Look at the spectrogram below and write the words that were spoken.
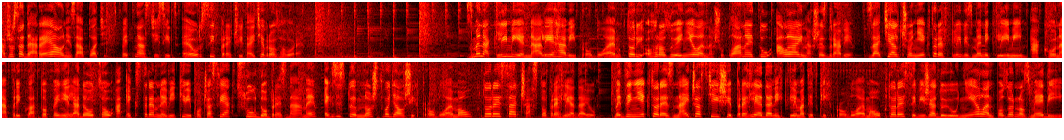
a čo sa dá reálne zaplatiť z 15 tisíc eur si prečítajte v rozhovore. Zmena klímy je naliehavý problém, ktorý ohrozuje nielen našu planétu, ale aj naše zdravie. Zatiaľ, čo niektoré vplyvy zmeny klímy, ako napríklad topenie ľadovcov a extrémne výkyvy počasia, sú dobre známe, existuje množstvo ďalších problémov, ktoré sa často prehliadajú. Medzi niektoré z najčastejšie prehliadaných klimatických problémov, ktoré si vyžadujú nielen pozornosť médií,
